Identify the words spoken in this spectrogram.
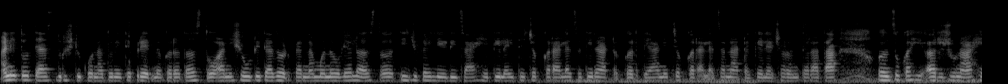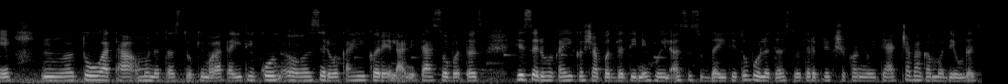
आणि तो त्याच दृष्टिकोनातून इथे प्रयत्न करत असतो आणि शेवटी त्या जोडप्यांना मनवलेलं असतं ती जी काही लेडीज आहे तिला इथे चक्कर आल्याचं ती नाटक करते आणि चक्कर आल्याचं नाटक केल्याच्यानंतर आता जो काही अर्जुन आहे तो आता म्हणत असतो की मग आता इथे कोण सर्व काही करेल आणि त्यासोबतच हे सर्व काही कशा पद्धतीने होईल? असं सुद्धा इथे तो बोलत असतो. तर प्रेक्षकांनो इथे आजच्या भागामध्ये एवढंच.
